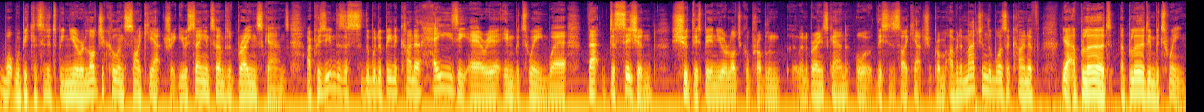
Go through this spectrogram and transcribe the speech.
what would be considered to be neurological and psychiatric? You were saying in terms of brain scans. I presume there's a, there would have been a kind of hazy area in between where that decision, should this be a neurological problem in a brain scan, or this is a psychiatric problem, I would imagine there was a kind of yeah a blurred a blurred in between.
